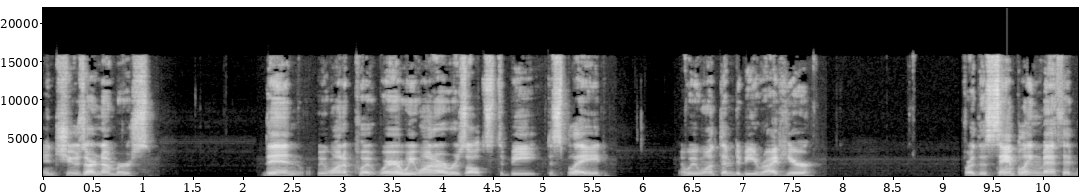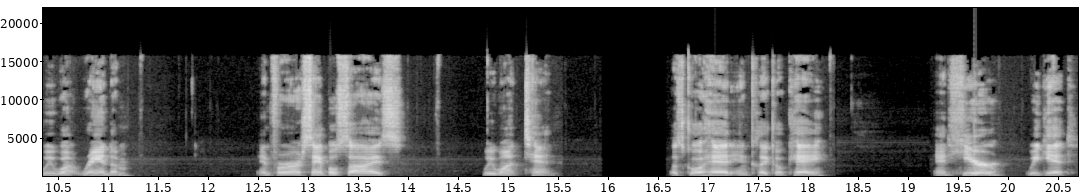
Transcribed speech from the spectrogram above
and choose our numbers. Then we want to put where we want our results to be displayed, and we want them to be right here. For the sampling method, we want random, and for our sample size, we want 10. Let's go ahead and click OK. And here we get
